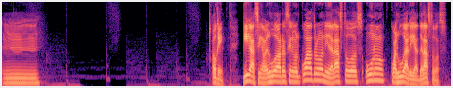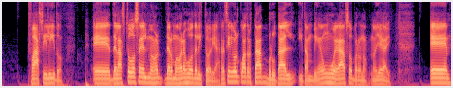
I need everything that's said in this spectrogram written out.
Mmm... Ok. Giga, sin haber jugado Resident Evil 4 ni The Last of Us 1, ¿cuál jugaría? The Last of Us. Facilito. Eh, The Last of Us es el mejor de los mejores juegos de la historia. Resident Evil 4 está brutal y también es un juegazo, pero no, no llega ahí. Eh,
